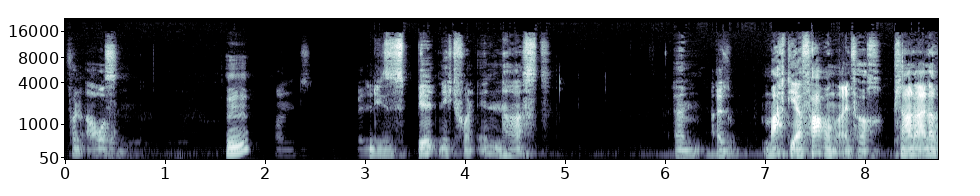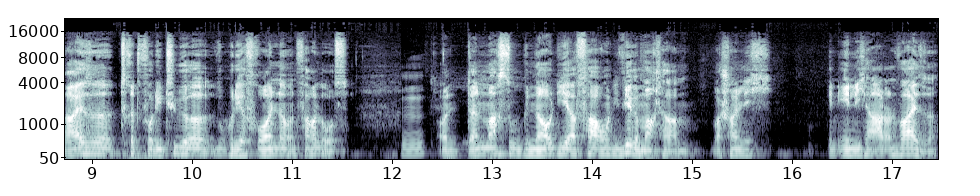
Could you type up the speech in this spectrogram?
von außen. Hm? Und wenn du dieses Bild nicht von innen hast, ähm, also mach die Erfahrung einfach. Plane eine Reise, tritt vor die Tür, suche dir Freunde und fahre los. Und dann machst du genau die Erfahrung, die wir gemacht haben. Wahrscheinlich in ähnlicher Art und Weise.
